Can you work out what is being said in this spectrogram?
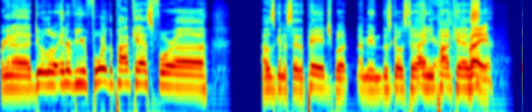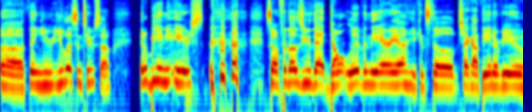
We're gonna do a little interview for the podcast for uh I was gonna say the page, but I mean this goes to any Podcast. podcast Right. uh thing you you listen to, so it'll be in your ears. so for those of you that don't live in the area, you can still check out the interview,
